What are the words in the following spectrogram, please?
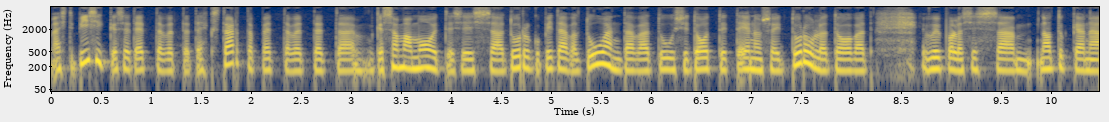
hästi pisikesed ettevõtted ehk startup ettevõtted, kes samamoodi siis turgu pidevalt uuendavad, uusi tooteid, teenuseid turule toovad. Ja võib-olla siis natukene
